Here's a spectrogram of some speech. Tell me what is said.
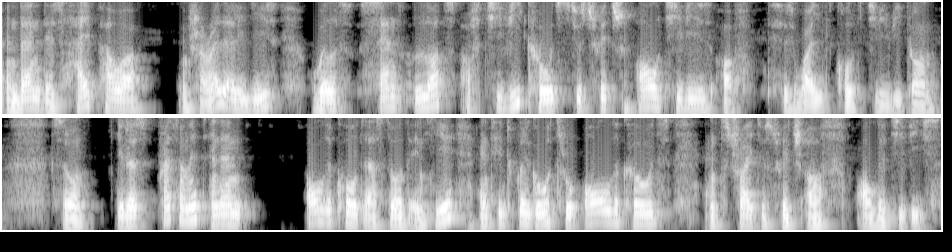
and then this high power infrared LEDs will send lots of TV codes to switch all TVs off. This is why it's called TV-B-Gone. So you just press on it and then all the codes are stored in here and it will go through all the codes and try to switch off all the TVs.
